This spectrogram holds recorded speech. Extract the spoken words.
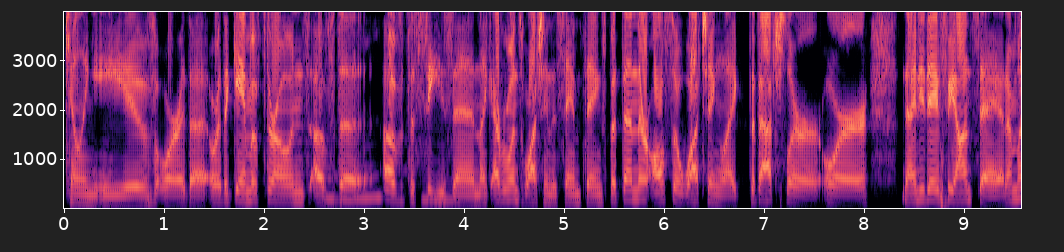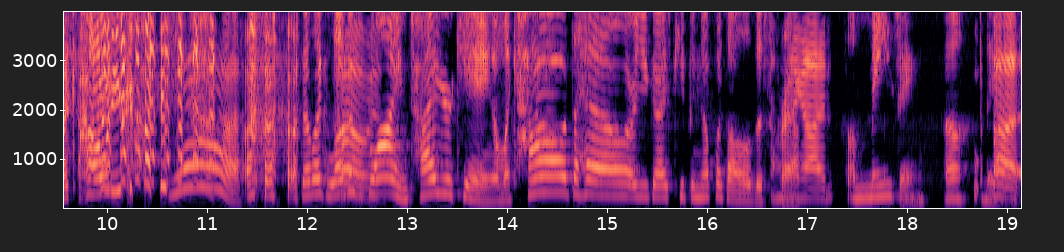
Killing Eve or the or the Game of Thrones of mm-hmm. the of the mm-hmm. season. Mm-hmm. Like everyone's watching the same things, but then they're also watching like The Bachelor or 90 Day Fiance, and I'm like, how do you guys? yeah, they're like Love oh, is Blind, Tiger King. I'm like, how the hell are you guys keeping up with all of this crap? Oh my god, it's amazing. Oh, amazing. Uh,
